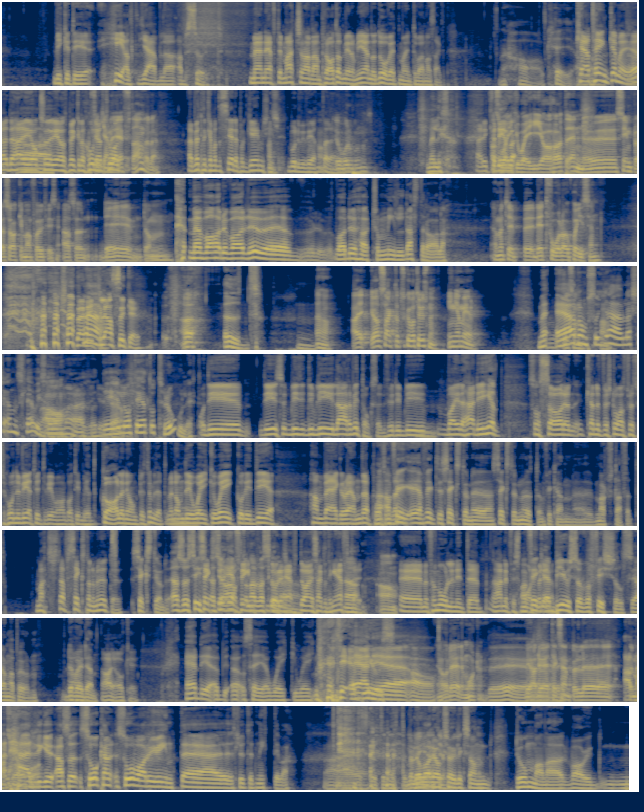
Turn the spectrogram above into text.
Vilket är helt jävla absurt. Men efter matchen hade han pratat med dem igen och då vet man inte vad han har sagt. Jaha, okej. Kan ja. jag tänka mig. Ja, Det här är också rena spekulationer. Jag, Fick han det i efterhand eller? jag vet inte, kan man inte se det på Game Sheet? Alltså, borde vi veta det. Jo, det borde man. Men liksom, Nej, det är Alltså, wakey, jag har hört ännu simplare saker man får utvisning. Alltså, det är de... men vad har du, vad har du, eh, vad har du hört som mildaste då, Ala? Ja men typ, det är två lag på isen. Det är klassiker. Ut. Jaha. Nej, Jag har sagt att du ska vara tyst nu. Inga mer. Men är Liksom, de så ja. jävla känsliga vissa Ja, domare? herregud. Det Ja. låter helt otroligt. Och det, det, är så, blir- det blir ju larvigt också. För det blir... Mm. Vad är det här? Det är helt... Som Sören, kan du förstå hans frustration? Nu vet vi inte om han gått in och helt galen i omklädningsrummet. Men om det är wake awake och det är det han vägrar att ändra på. Han han- fick, jag fick till 16, 16 minuten fick han eh, matchstraffet. Matchstraff 16 minuter. 60. Alltså, sist, 60, alltså han efter fick- när det var Då, är slut. det efter, då har han sagt någonting efter. Ja. Eh, men förmodligen inte. Han är för smart Han fick för det. abuse of officials i andra perioden. Det var ju den. Ja, ja, okej. Är det ab- att säga wakey wakey? det är är abuse. det... Ja. ja, det är det Mårten. Det är... Vi hade ju ett exempel. Eh, Ja, men herregud, alltså, så, kan, så var det ju inte eh, slutet 90 va? Nej, slutet 90. Då Men då var det också liksom, domarna var ju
